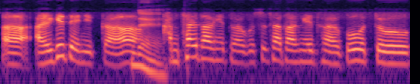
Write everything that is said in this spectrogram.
아, 알게 되니까 네. 감찰 방해도 하고 수사 방해도 하고 또 어,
